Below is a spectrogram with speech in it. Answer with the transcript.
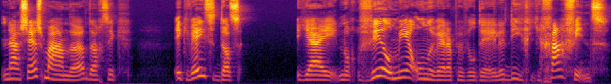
Na zes maanden dacht ik: Ik weet dat jij nog veel meer onderwerpen wil delen die je gaaf vindt.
